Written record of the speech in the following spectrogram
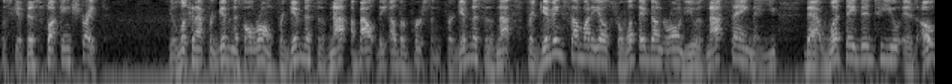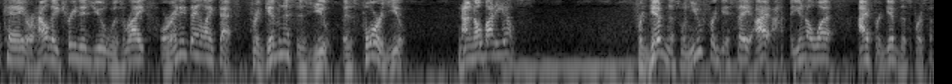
Let's get this fucking straight. You're looking at forgiveness all wrong. Forgiveness is not about the other person. Forgiveness is not forgiving somebody else for what they've done wrong to you is not saying that you that what they did to you is okay or how they treated you was right or anything like that. Forgiveness is you, is for you, not nobody else. Forgiveness, when you forget, say, I, you know what? I forgive this person.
